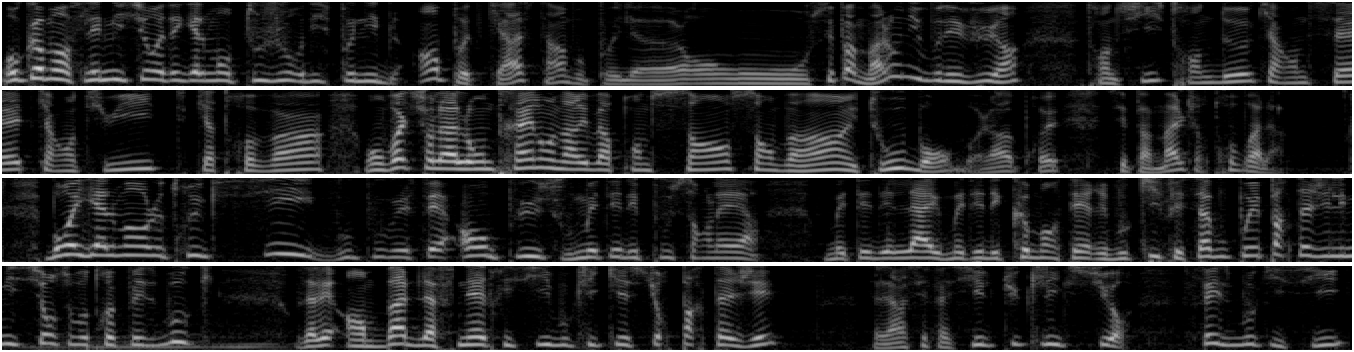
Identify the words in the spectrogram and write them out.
on commence. L'émission est également toujours disponible en podcast. Hein. Vous pouvez, alors, c'est pas mal au niveau des vues. Hein. 36, 32, 47, 48, 80. On voit que sur la longue traîne, on arrive à prendre 100, 120 et tout. Bon, voilà, après, c'est pas mal. Tu retrouveras là. Bon, également, le truc, si vous pouvez faire en plus, vous mettez des pouces en l'air, vous mettez des likes, vous mettez des commentaires et vous kiffez ça, vous pouvez partager l'émission sur votre Facebook. Vous allez en bas de la fenêtre ici, vous cliquez sur partager. Ça a l'air assez facile. Tu cliques sur Facebook ici,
